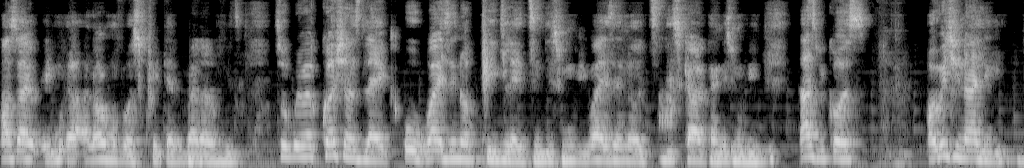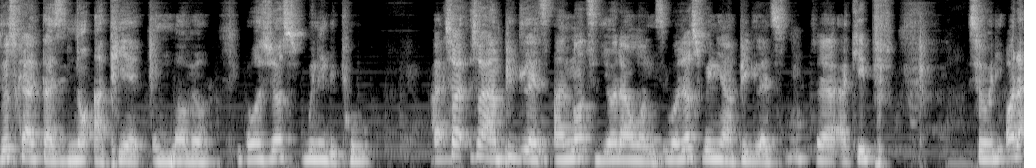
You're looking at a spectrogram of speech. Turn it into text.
That's why a, mo- uh, another movie was created right out of it. So there were questions like, "Oh, why is there not Piglet in this movie? Why is there not this character in this movie?" That's because originally those characters did not appear in the novel. It was just Winnie the Pooh. Uh, sorry, sorry, and Piglets, and not the other ones. It was just Winnie and Piglets. So I, I keep. So the other,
